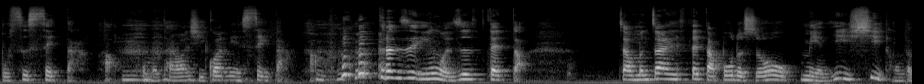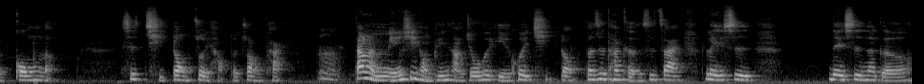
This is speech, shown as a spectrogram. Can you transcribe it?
不是 theta，好，我们台湾习惯念 theta，好，但是英文是 theta，在我们在 theta 波的时候，免疫系统的功能是启动最好的状态。嗯。当然，免疫系统平常就会也会启动，但是它可能是在类似类似那个。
